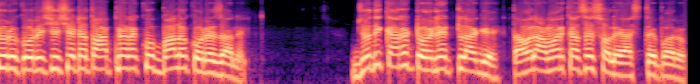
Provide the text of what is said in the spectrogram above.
শুরু করেছি, সেটা তো আপনারা খুব ভালো করে জানেন। যদি কারও টয়লেট লাগে, তাহলে আমার কাছে চলে আসতে পারো।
